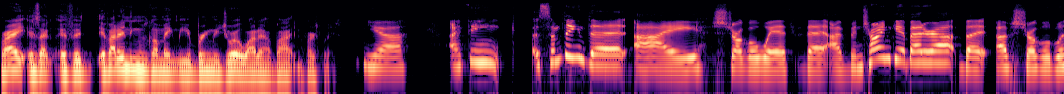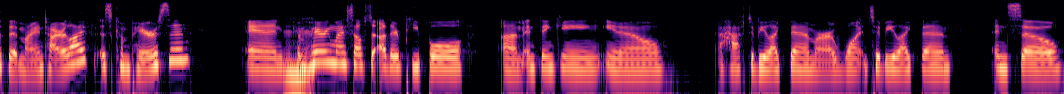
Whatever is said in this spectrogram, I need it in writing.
Right? It's like if it if I didn't think it was gonna make me bring me joy, why did I buy it in the first place? Yeah. I think something that I struggle with that I've been trying to get better at, but I've struggled with it my entire life is comparison and Mhm. comparing myself to other people um, and thinking, you know, I have to be like them or I want to be like them. And so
